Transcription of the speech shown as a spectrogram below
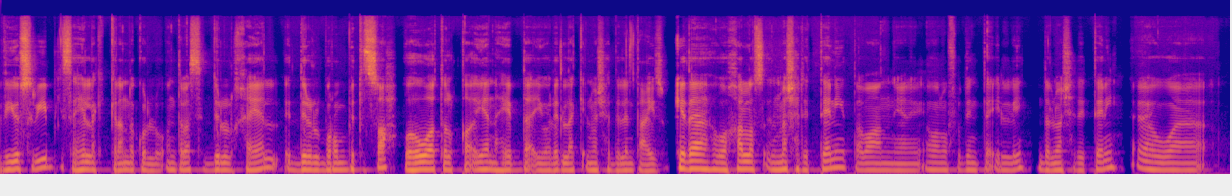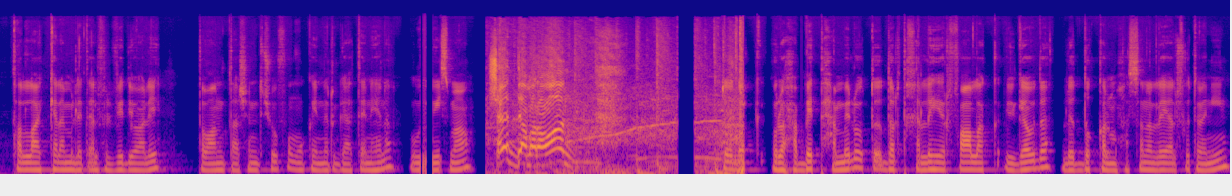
Veo 3 بيسهل لك الكلام ده كله. انت بس اديله الخيال اديله ال prompt الصح وهو تلقائيا هيبدأ يولد لك المشهد اللي انت عايزه. كده هو خلص المشهد التاني. طبعا يعني هو المفروض ينتقل ليه؟ ده المشهد التاني. آه، هو طلع الكلام اللي اتقال في الفيديو عليه. طبعا انت عشان تشوفه ممكن نرجع تاني هنا ونسمعه شد يا مروان! وتقدر ولو حبيت تحمله تقدر تخليه يرفع لك الجودة للدقة المحسنة اللي هي 1080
